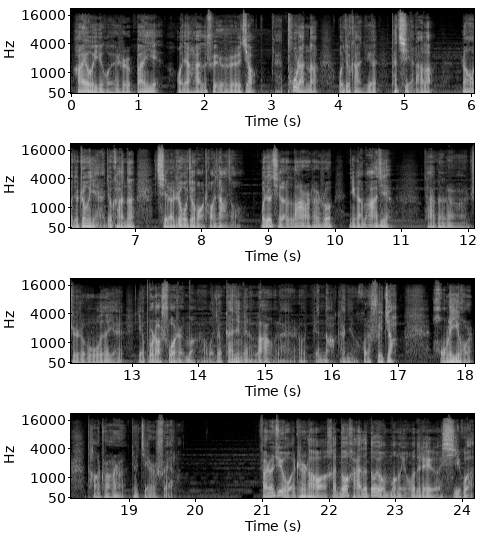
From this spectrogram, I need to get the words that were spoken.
还有一回是半夜，我家孩子睡着睡着觉，哎，突然呢，我就感觉他起来了，然后我就睁眼就看他起来之后就往床下走，我就起来拉着他说：“你干嘛去？”他跟那儿支支吾吾的，也也不知道说什么，我就赶紧给他拉回来，说：“别闹，赶紧回来睡觉。”哄了一会儿，躺床上就接着睡了。反正据我知道啊，很多孩子都有梦游的这个习惯。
